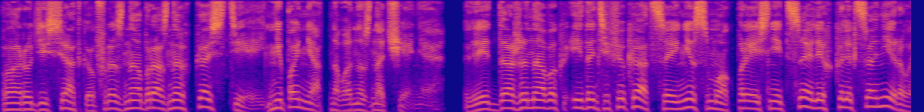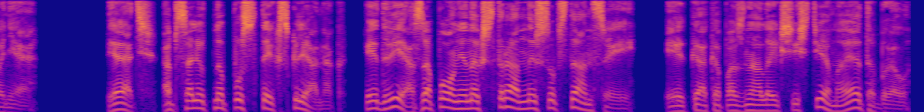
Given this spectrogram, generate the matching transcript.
Пару десятков разнообразных костей непонятного назначения. Ведь даже навык идентификации не смог прояснить цель их коллекционирования. Пять абсолютно пустых склянок и две заполненных странной субстанцией. И как опознала их система, это был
